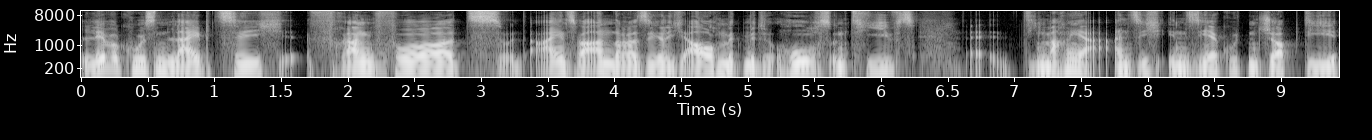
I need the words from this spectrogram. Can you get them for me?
Leverkusen, Leipzig, Frankfurt und ein, zwei andere sicherlich auch mit, mit Hochs und Tiefs, äh, die machen ja an sich einen sehr guten Job. Die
